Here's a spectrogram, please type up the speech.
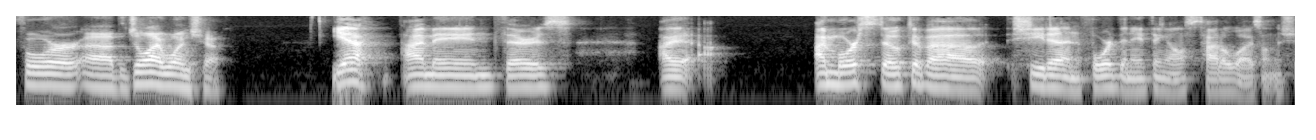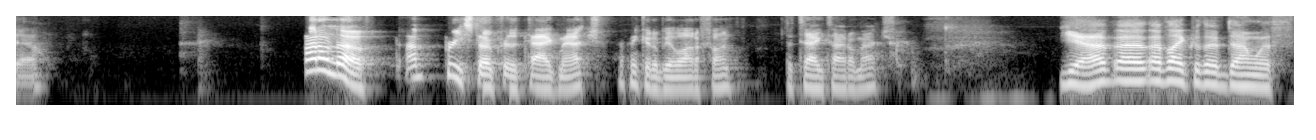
for uh, the July 1 show. Yeah, I mean, there's I I'm more stoked about Shida and Ford than anything else title wise on the show. I don't know. I'm pretty stoked for the tag match. I think it'll be a lot of fun. The tag title match. Yeah, I've, I've liked what they've done with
